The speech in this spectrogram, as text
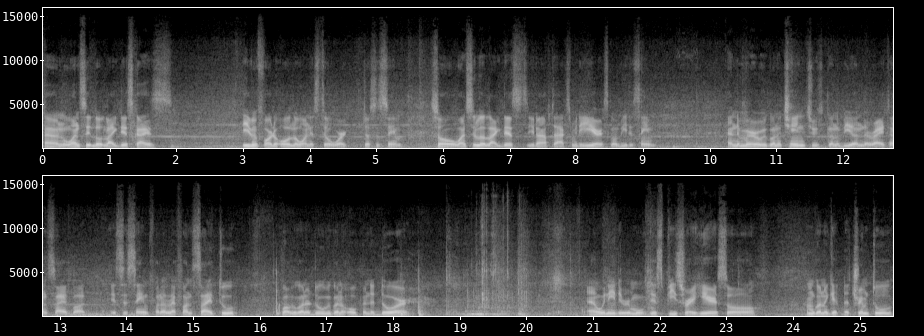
And once it looked like this, guys, even for the older one, it still work just the same. So once it look like this, you don't have to ask me the year. It's gonna be the same and the mirror we're going to change is going to be on the right hand side but it's the same for the left hand side too. What we're going to do we're going to open the door. And we need to remove this piece right here so I'm going to get the trim tool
